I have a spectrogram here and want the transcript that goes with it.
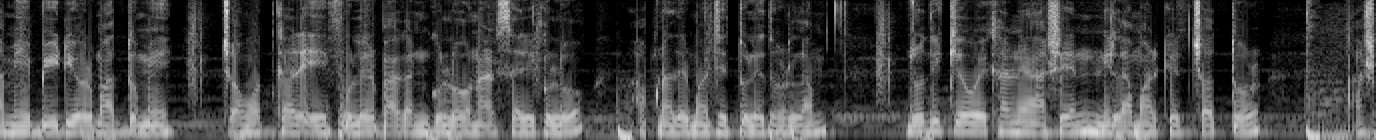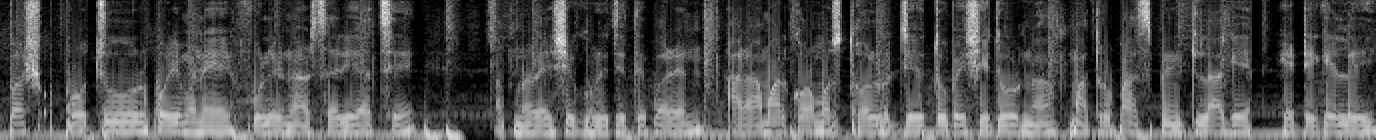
আমি ভিডিওর মাধ্যমে চমৎকার এই ফুলের বাগানগুলো, নার্সারিগুলো আপনাদের মাঝে তুলে ধরলাম। যদি কেউ এখানে আসেন, নীলা মার্কেট চত্বর, আশপাশ প্রচুর পরিমাণে ফুলের নার্সারি আছে, আপনারা এসে ঘুরে যেতে পারেন। আর আমার কর্মস্থল যেহেতু বেশি দূর না, মাত্র পাঁচ মিনিট লাগে হেঁটে গেলেই,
